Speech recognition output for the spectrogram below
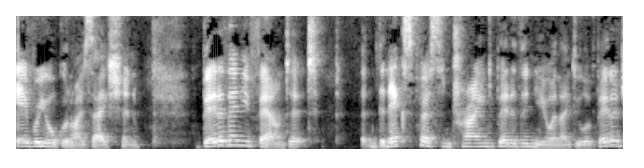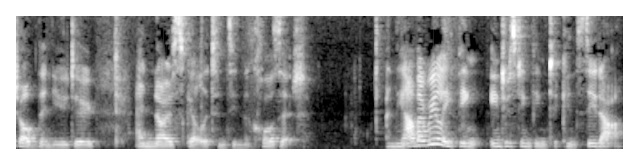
every organization better than you found it? The next person trained better than you and they do a better job than you do, and no skeletons in the closet. And the other really thing, interesting thing to consider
